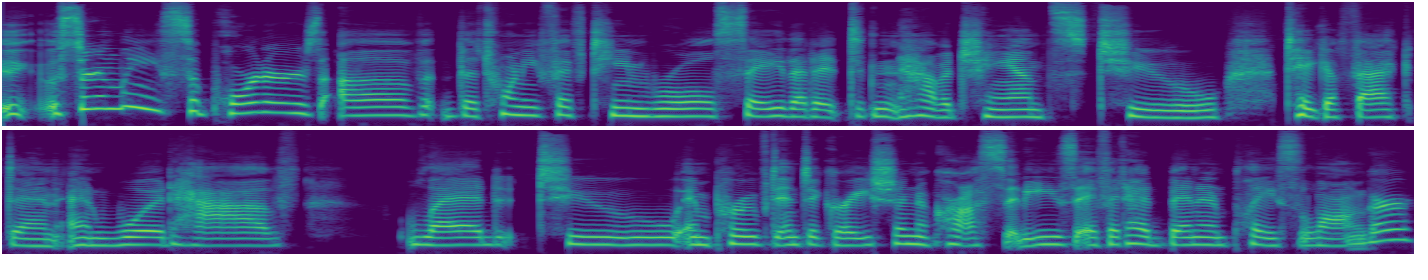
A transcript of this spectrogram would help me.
Uh, certainly, supporters of the 2015 rule say that it didn't have a chance to take effect and, and would have led to improved integration across cities if it had been in place longer.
